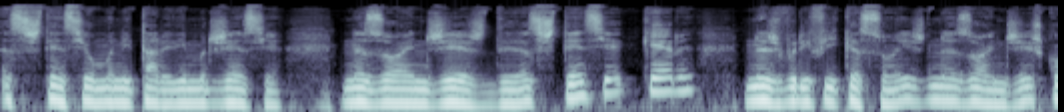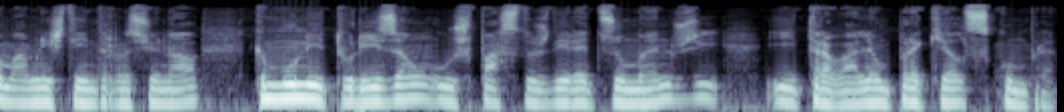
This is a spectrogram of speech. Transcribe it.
assistência humanitária de emergência nas ONGs de assistência, quer nas verificações nas ONGs como a Amnistia Internacional, que monitorizam o espaço dos direitos humanos e, e trabalham para que ele se cumpra.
